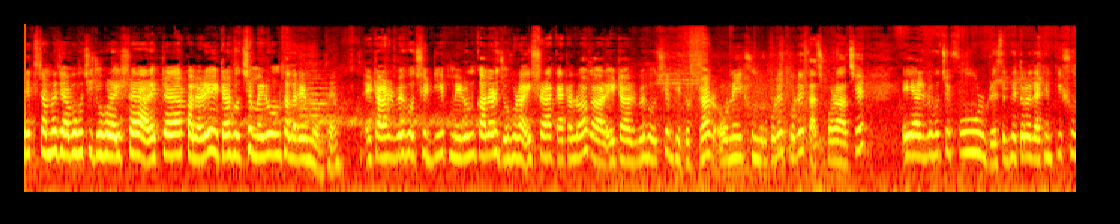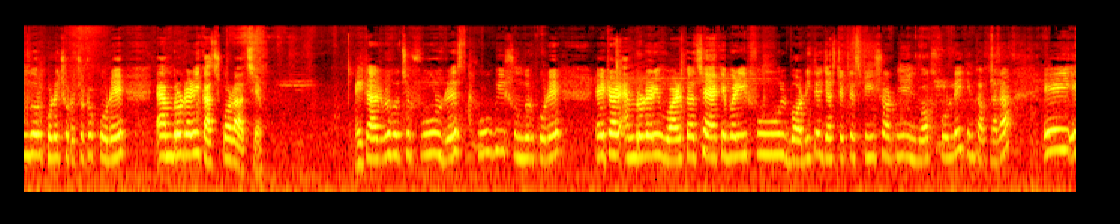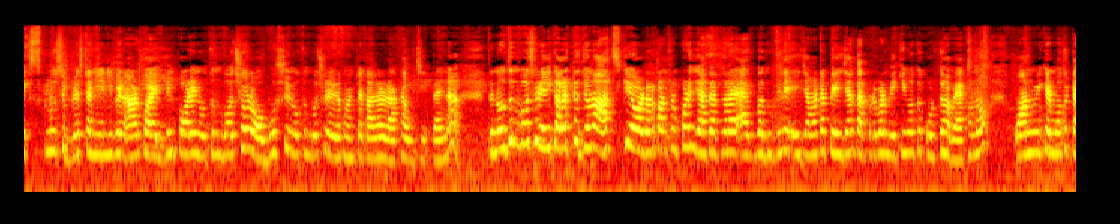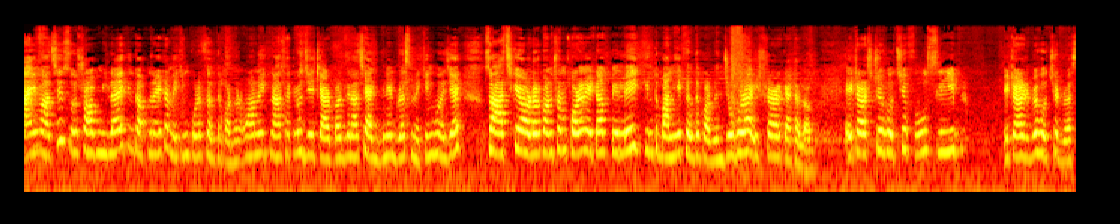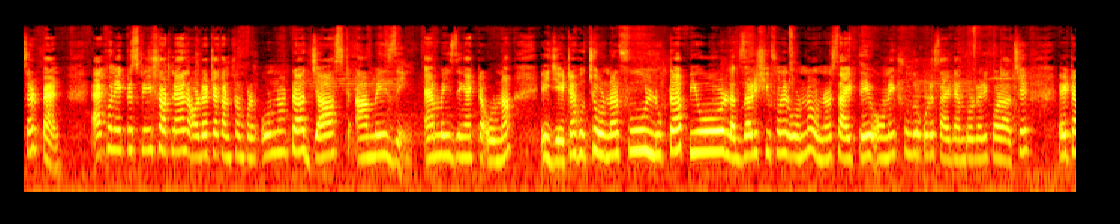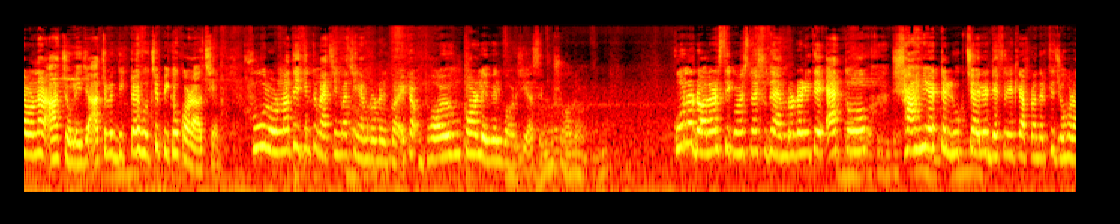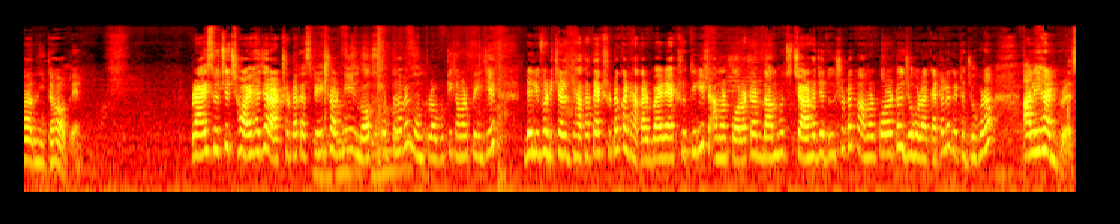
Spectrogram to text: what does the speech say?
Next আমরা যাব হচ্ছে জোহরা ইশার আরেকটা কালারে এটা হচ্ছে মেরুন কালারের মধ্যে। এটা আসবে হচ্ছে deep maroon colour Zohra Ishra catalogue আর এটা আসবে হচ্ছে ভেতরটার অনেক সুন্দর করে করে কাজ করা আছে। এই আসবে হচ্ছে ফুল ড্রেসের ভেতরে দেখেন কি সুন্দর করে, ছোট ছোট করে এমব্রয়ডারি কাজ করা আছে। এটা আসবে হচ্ছে ফুল ড্রেস খুবই সুন্দর করে এটার এমব্রয়ডারি ওয়ার্ক আছে। একেবারেই ফুল বডিতে জাস্ট একটা স্ক্রিনশট নিয়ে ইনবক্স করলেই কিন্তু আপনারা এই এক্সক্লুসিভ ড্রেসটা নিয়ে নেবেন। আর কয়েকদিন পরে নতুন বছর, অবশ্যই নতুন বছর এরকম একটা কালার রাখা উচিত, তাই না? তো নতুন বছর এই কালারটার জন্য আজকে অর্ডার কনফার্ম করেন, যাতে আপনারা এক বা দুদিনে এই জামাটা পেয়ে যান। তারপরে আবার মেকিংও তো করতে হবে। এখনও ওয়ান উইকের মতো টাইম আছে সো সব মিলায় কিন্তু আপনারা এটা মেকিং করে ফেলতে পারবেন। ওয়ান উইক না থাকলেও যে চার পাঁচ দিন আছে, একদিনের ড্রেস মেকিং হয়ে যায়। সো আজকে অর্ডার কনফার্ম করেন, এটা পেলেই কিন্তু বানিয়ে ফেলতে পারবেন। জোহরা ইশরার ক্যাটালগ এটা আসছে হচ্ছে ফুল স্লিভ এটা আসবে হচ্ছে ড্রেসের প্যান্ট এখন একটা স্ক্রিনশট নেন অর্ডারটা কনফার্ম করেন। ওড়নাটা জাস্ট অ্যামেজিং অ্যামেজিং একটা ওড়না। এই যে এটা হচ্ছে ওড়নার ফুল লুকটা পিওর লাক্সারি শিফনের ওড়না। ওড়নার সাইডতে অনেক সুন্দর করে সাইড এমব্রয়ডারি করা আছে। এটা ওড়নার আঁচল, এই যে আঁচলের দিকটায় হচ্ছে পিকো করা আছে। ফুল ওড়নাতেই কিন্তু ম্যাচিং ম্যাচিং এমব্রয়ডারি করা। এটা ভয়ঙ্কর লেভেল গর্জিয়াস এবং সুন্দর। কোনো ডলার সিকোয়েন্স নাই, শুধু এমব্রয়ডারিতে এত শাহি একটা লুক চাইলে ডেফিনেটলি আপনাদেরকে জোহরা নিতে হবে। প্রাইস হচ্ছে ছয় হাজার আটশো টাকা। স্ক্রিনশট নিয়ে ইনবক্স করতে হবে। মনপুরা বুটিক আমার পেজে ডেলিভারি চার্জ ঢাকাতে একশো টাকা, ঢাকার বাইরে একশো তিরিশ। আমার পরাটার দাম হচ্ছে চার হাজার দুশো টাকা। আমার পরাটা জোহরা ক্যাটালগ এটা জোহরা আলিহার ড্রেস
